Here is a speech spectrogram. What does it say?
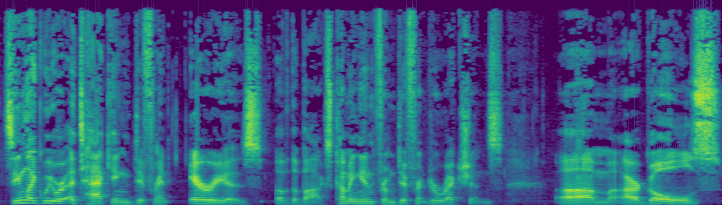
It seemed like we were attacking different areas of the box, coming in from different directions. Um, our goals,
